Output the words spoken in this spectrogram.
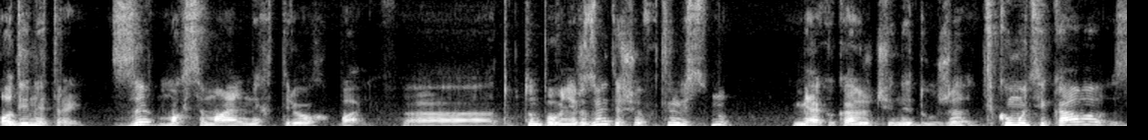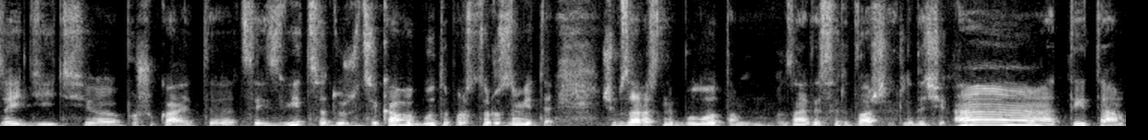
1,3 з максимальних трьох балів. Е, тобто ми повинні розуміти, що ефективність, ну, м'яко кажучи, не дуже. Кому цікаво, зайдіть, е, пошукайте цей звіт. Це дуже цікаво, будете просто розуміти, щоб зараз не було там, знаєте, серед ваших глядачів. А ти там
